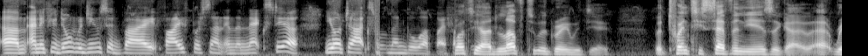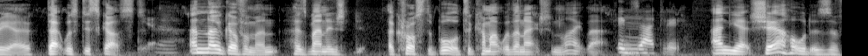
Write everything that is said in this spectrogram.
um, and if you don't reduce it by 5% in the next year, your tax will then go up by 5%. Swati, I'd love to agree with you. But 27 years ago at Rio, that was discussed. Yeah. And no government has managed across the board to come up with an action like that. Mm. Exactly. And yet, shareholders of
